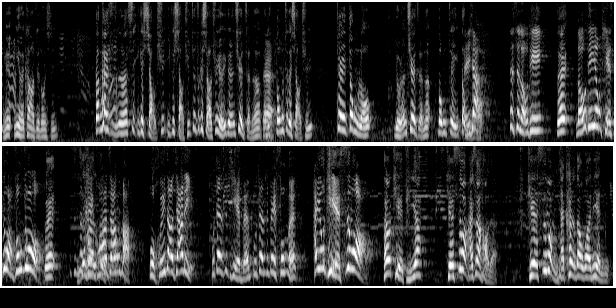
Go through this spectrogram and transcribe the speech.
你会你也会看到这些东西。刚开始呢是一个小区，一个小区，就这个小区有一个人确诊了，封这个小区。这一栋楼有人确诊了，封这一栋。等一下，这是楼梯。对，楼梯用铁丝网封住。对，这是太夸张了吧？我回到家里，不但是铁门，不但是被封门，还有铁丝网。还有铁皮啊，铁丝网还算好的，铁丝网你还看得到外面，你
